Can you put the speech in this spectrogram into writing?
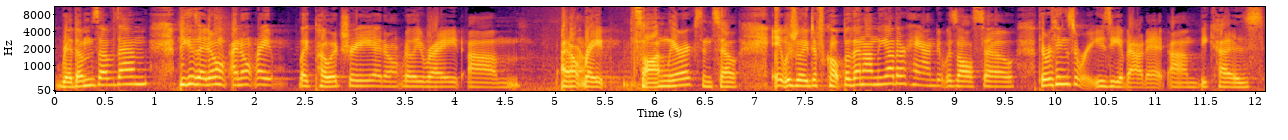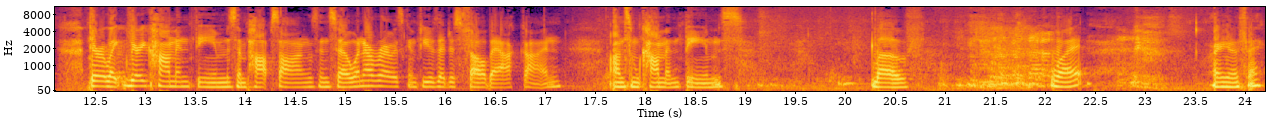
rhythms of them because I don't I don't write like poetry. I don't really write um, I don't write song lyrics, and so it was really difficult. But then on the other hand, it was also there were things that were easy about it um, because there are like very common themes in pop songs, and so whenever I was confused, I just fell back on on some common themes. Love. what? What are you gonna say?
